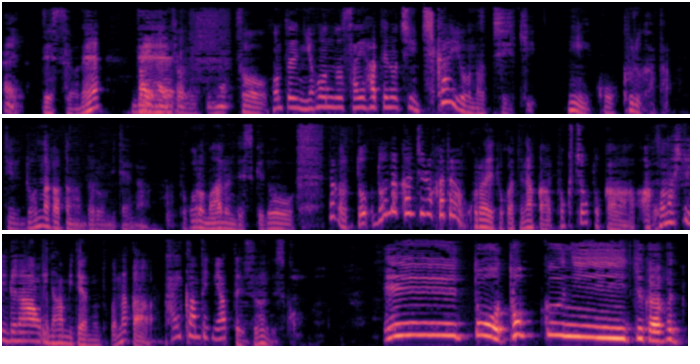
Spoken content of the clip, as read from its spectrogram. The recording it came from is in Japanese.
はい、ですよね。で、はい、はい、そうですね。そう、本当に日本の最果ての地に近いような地域に、こう、来る方っていう、どんな方なんだろうみたいなところもあるんですけど、なんか、ど、どんな感じの方が来られるとかって、なんか特徴とか、あ、こんな人いるな、多いな、みたいなのとか、なんか、体感的にあったりするんですか？えーと、特に、っていうか、やっぱり、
